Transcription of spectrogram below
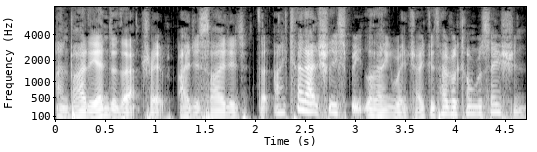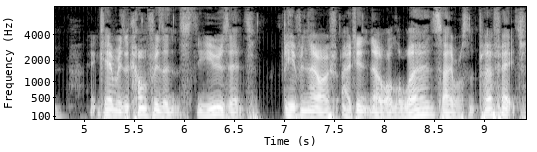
And by the end of that trip, I decided that I could actually speak the language. I could have a conversation. It gave me the confidence to use it, even though I didn't know all the words, I wasn't perfect.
